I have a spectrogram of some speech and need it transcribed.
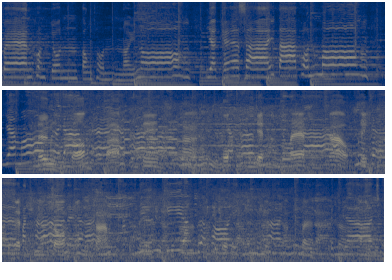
แฟนคนจนต้องทนหน่อยน้อง อย่าแค่สายตาคนมอง อย่ามองหนึ่งเมื่อยาสองแพ้สามพ่ยสี่ห้าหกอย่าพิ่งเจ็ดด่วนแปดลเก้ามื่สิบจสิบเอ็ดปัญหาสิบสองใดๆสามยืนเคียงเพื่อคอยยิ้มให้แปดเป็นยาชู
